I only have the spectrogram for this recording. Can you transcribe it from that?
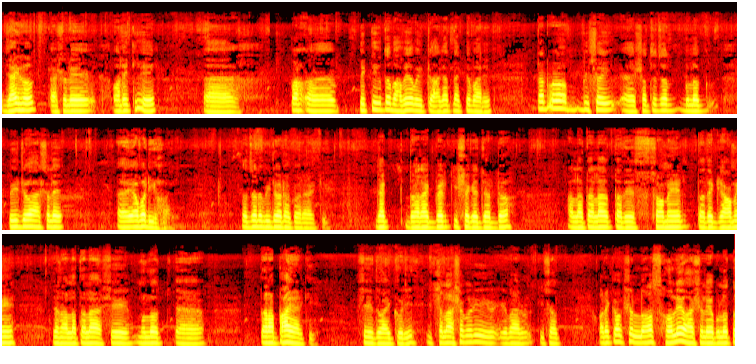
যাই হোক আসলে অনেকের ব্যক্তিগতভাবেও একটু আঘাত লাগতে পারে। তারপরও বিষয় সচেতনমূলক ভিডিও আসলে এমনই হয়। তার জন্য ভিডিওটা করা আর কি। যাক, দোয়া রাখবেন কৃষকের জন্য। আল্লাহ তালা তাদের শ্রমের, তাদের গ্রামে যেন আল্লাহ তালা সে মূল্য তারা পায় আর কি। সে দোয়াই করি। ইনশাল্লাহ আশা করি এবার কৃষক অনেক অংশ লস হলেও আসলে মূলত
